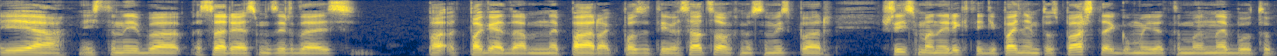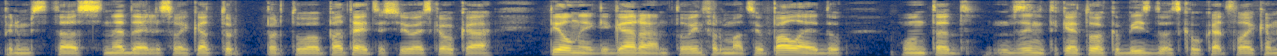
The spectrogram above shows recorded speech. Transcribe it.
Jā, īstenībā es arī esmu dzirdējis pagaidām nepārāk pozitīvas atsauksmes un vispār šis man ir riktīgi paņemt uz pārsteigumu, ja tu man nebūtu pirms tās nedēļas vai katru par to pateicis, jo es kaut kā pilnīgi garām to informāciju palaidu. Un tad zinu tikai to, ka bija izdots kaut kāds, laikam,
